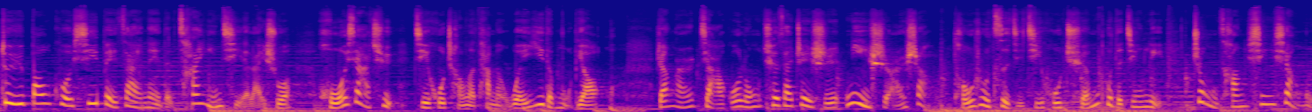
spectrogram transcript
对于包括西贝在内的餐饮企业来说，活下去几乎成了他们唯一的目标。然而，贾国龙却在这时逆势而上，投入自己几乎全部的精力，重仓新项目。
